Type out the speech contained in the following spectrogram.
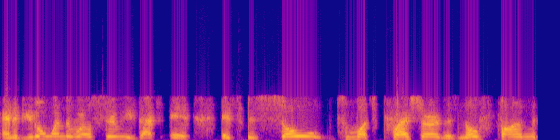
And if you don't win the World Series, that's it. It's, it's so too much pressure. There's no fun.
